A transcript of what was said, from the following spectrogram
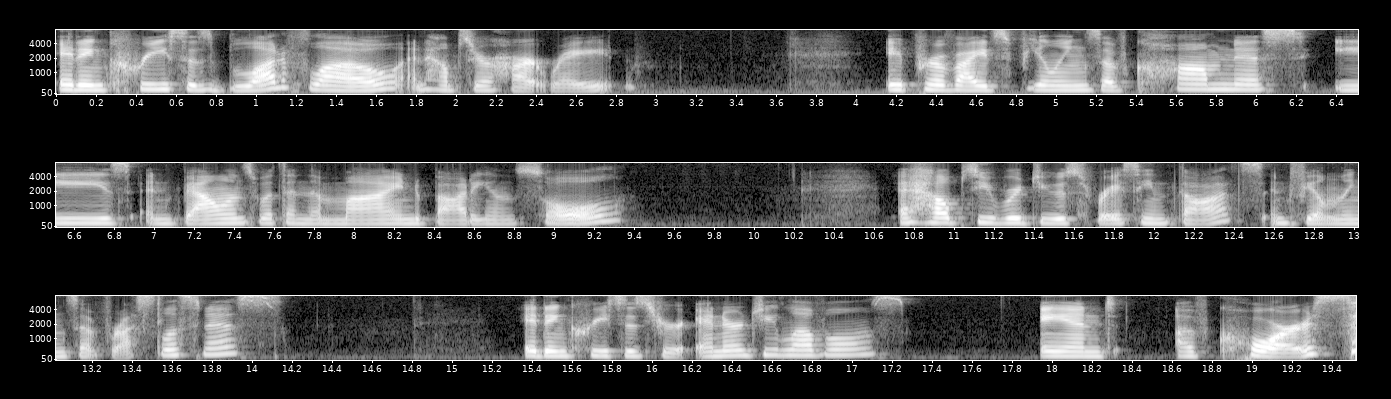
It increases blood flow and helps your heart rate. It provides feelings of calmness, ease, and balance within the mind, body, and soul. It helps you reduce racing thoughts and feelings of restlessness. It increases your energy levels and of course,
